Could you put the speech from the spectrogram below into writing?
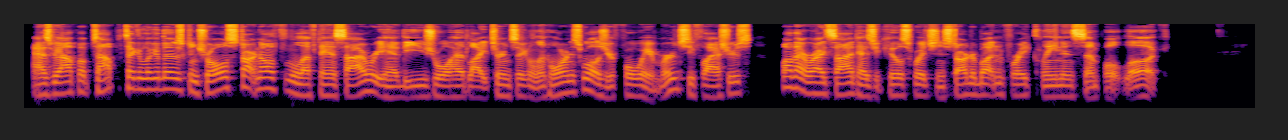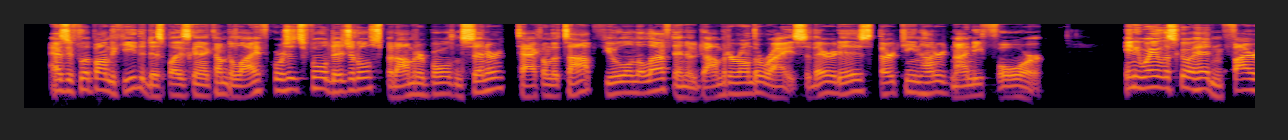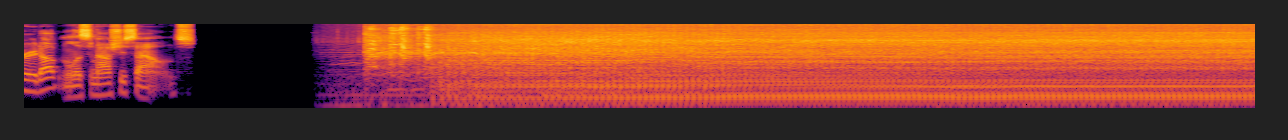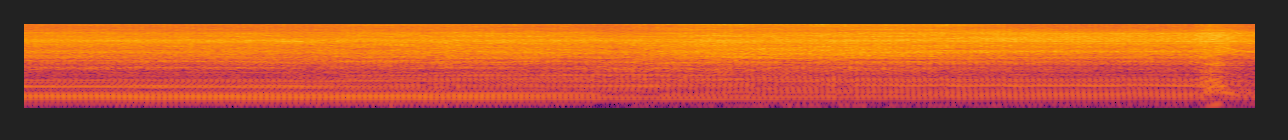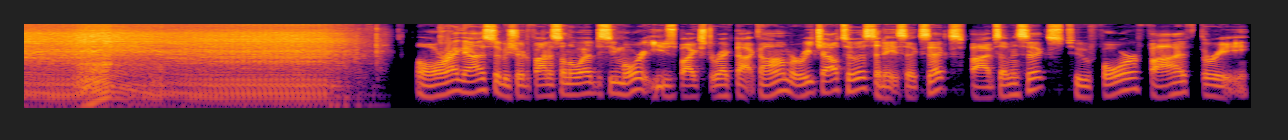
As we hop up top, we'll take a look at those controls, starting off on the left-hand side where you have the usual headlight, turn signal, and horn, as well as your four-way emergency flashers, while that right side has your kill switch and starter button for a clean and simple look. As we flip on the key, the display is going to come to life. Of course, it's full digital, speedometer bold and center, tach on the top, fuel on the left, and odometer on the right. So there it is, 1394. Anyway, let's go ahead and fire it up and listen how she sounds. All right, guys. So be sure to find us on the web to see more at usedbikesdirect.com or reach out to us at 866 576 2453.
